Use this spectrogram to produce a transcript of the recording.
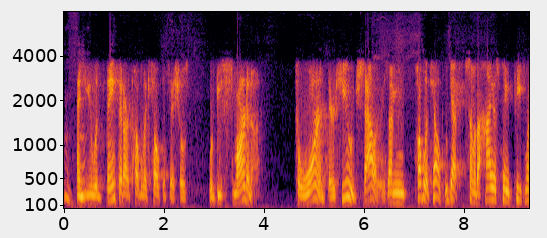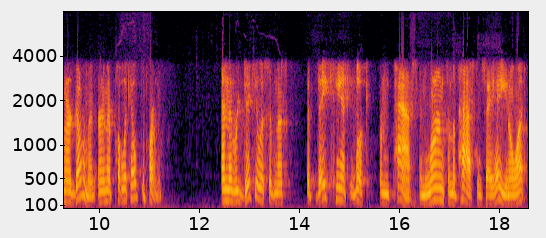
And mm-hmm. you would think that our public health officials would be smart enough to warrant their huge salaries. I mean, public health, we got some of the highest paid people in our government are in their public health department. And the ridiculousness that they can't look from the past and learn from the past and say, hey, you know what?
